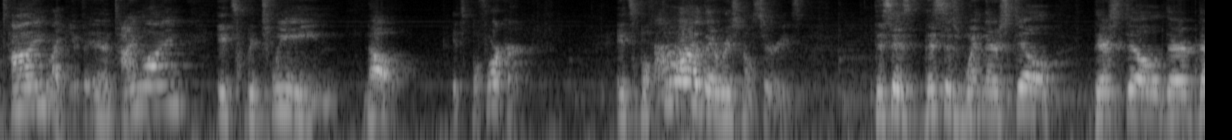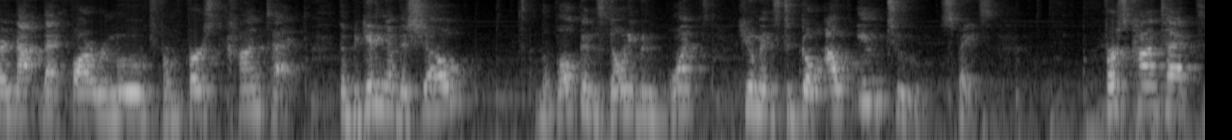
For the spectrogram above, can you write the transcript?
time, like if in a timeline, it's between no, it's before Kirk. It's before Oh. the original series. This is this is when they're still they're still they're they're not that far removed from first contact. The beginning of the show, the Vulcans don't even want humans to go out into space. First contact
